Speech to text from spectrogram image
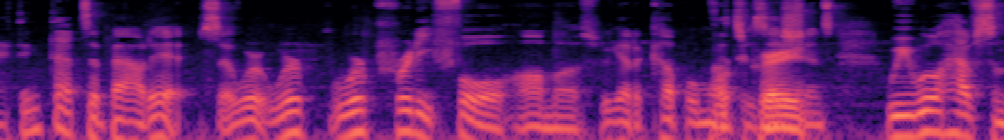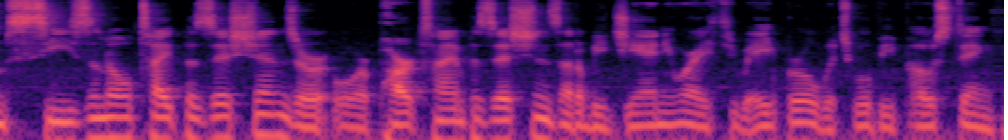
I think that's about it. So we're we're we're pretty full almost. We got a couple more That's great. positions. We will have some seasonal type positions or, or part time positions. That'll be January through April, which we'll be posting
